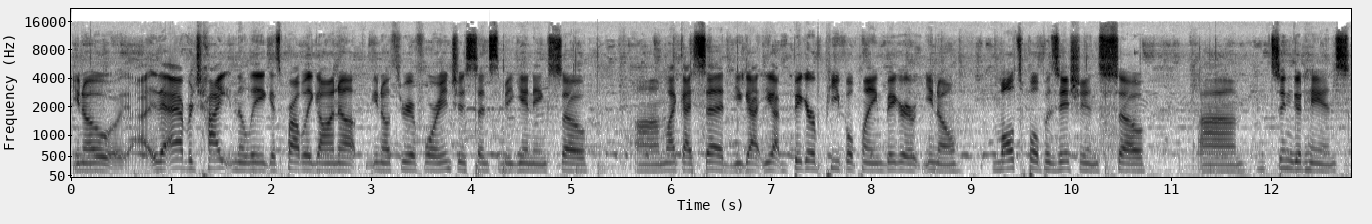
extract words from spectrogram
you know, the average height in the league has probably gone up, you know, three or four inches since the beginning. So um, like I said, you got you got bigger people playing bigger, you know, multiple positions. So um, it's in good hands.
